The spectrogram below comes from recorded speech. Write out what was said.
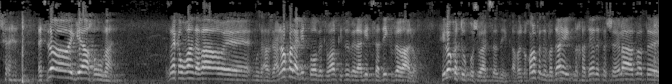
אצלו הגיע החורבן. זה כמובן דבר אה, מוזר. אז אני לא יכול להגיד פה בצורה קיצורית ולהגיד צדיק ורע לו, כי לא כתוב פה שהוא היה צדיק, אבל בכל אופן זה ודאי מחדד את השאלה הזאת, אה,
